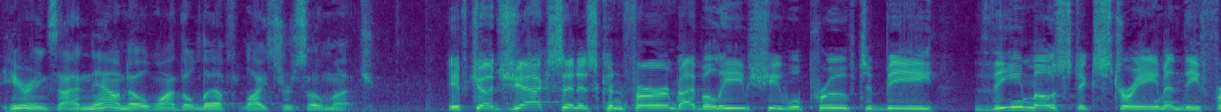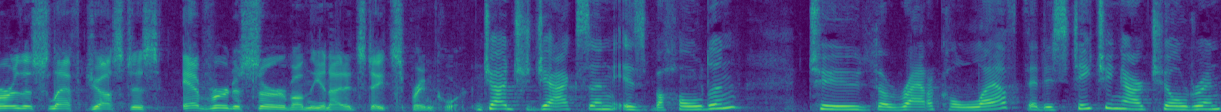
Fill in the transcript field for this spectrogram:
hearings, I now know why the left likes her so much. If Judge Jackson is confirmed, I believe she will prove to be the most extreme and the furthest left justice ever to serve on the United States Supreme Court. Judge Jackson is beholden to the radical left that is teaching our children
